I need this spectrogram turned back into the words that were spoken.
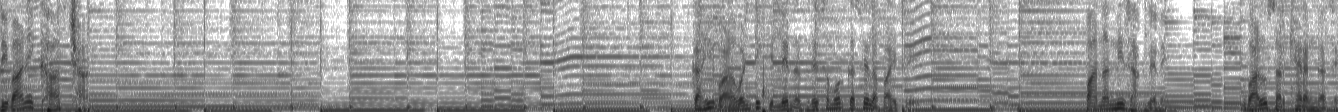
दिवाणे खास छान. काही वाळवंटी किल्ले नजरेसमोर कसे लपायचे? पानांनी झाकलेले वाळूसारख्या रंगाचे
